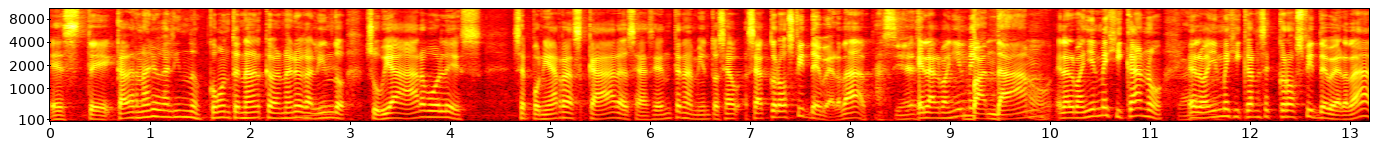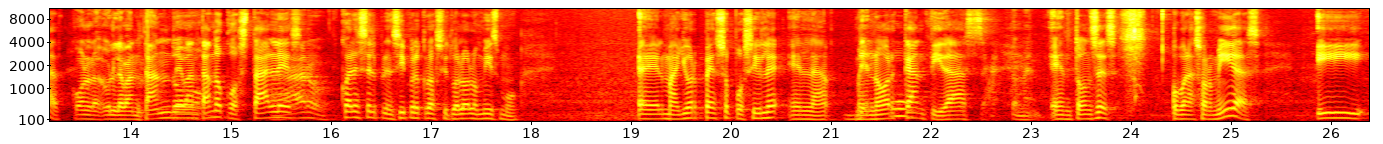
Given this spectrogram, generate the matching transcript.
Este, Cavernario Galindo. ¿Cómo entrenaba el Cavernario Galindo? Subía a árboles, se ponía a rascar, o sea, hacía entrenamiento, o sea, o sea crossfit de verdad. Así es. El albañil Van mexicano. El albañil mexicano. El albañil mexicano hace crossfit de verdad. Con la- levantando. Levantando costales. Claro. ¿Cuál es el principio del crossfit? Vuelvo a lo mismo. El mayor peso posible en la menor cantidad. Exactamente. Entonces, como las hormigas. Y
